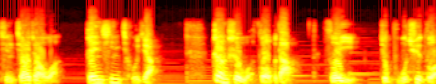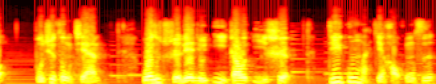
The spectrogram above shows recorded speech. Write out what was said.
请教教我，真心求教。正是我做不到，所以。就不去做，不去送钱，我就只练就一招一式：低估买进好公司，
